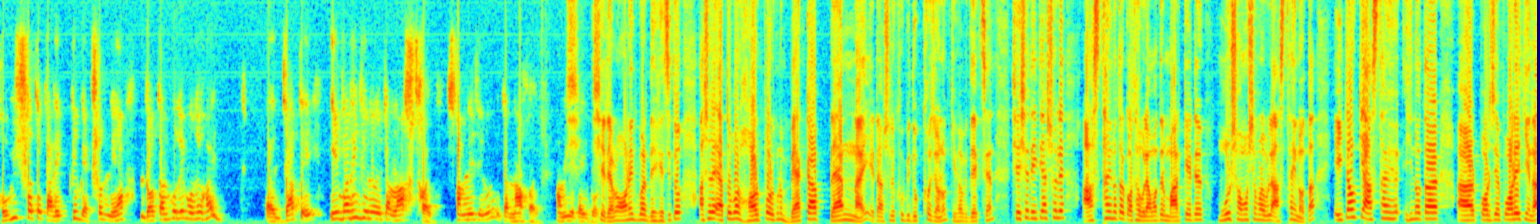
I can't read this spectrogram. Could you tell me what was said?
ভবিষ্যতে কারেক্টিভ অ্যাকশন নেওয়া দরকার বলে মনে হয়। যাতে এবারই যেন এটা লাস্ট হয়, সামনে যেন এটা না হয়। আমি এটাই সেটা আমরা অনেকবার দেখেছি। তো আসলে এতবার হওয়ার পর কোনো ব্যাকআপ প্ল্যান নাই, এটা আসলে খুবই দুঃখজনক, কীভাবে দেখছেন? সেই সাথে এটি আসলে আস্থাহীনতার কথা বলে, আমাদের মার্কেটের মূল সমস্যা আমরা বলি আস্থাহীনতা। এইটাও কি আস্থাহীনতার পর্যায়ে পড়ে কিনা,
